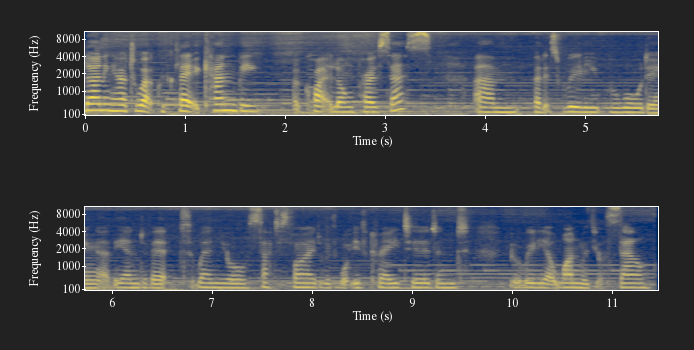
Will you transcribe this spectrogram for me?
Learning how to work with clay, it can be a, quite a long process. Um, but it's really rewarding at the end of it when you're satisfied with what you've created and you're really at one with yourself.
